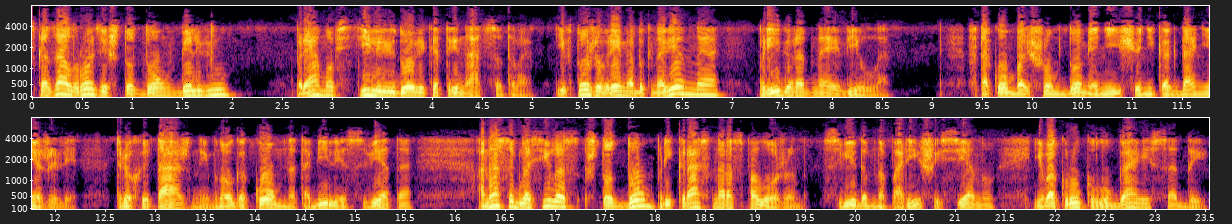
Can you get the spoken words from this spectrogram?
сказал Розе, что дом в Бельвю прямо в стиле Людовика XIII и в то же время обыкновенная пригородная вилла. В таком большом доме они еще никогда не жили. Трехэтажный, много комнат, обилие света. Она согласилась, что дом прекрасно расположен, с видом на Париж и Сену, и вокруг луга и сады.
